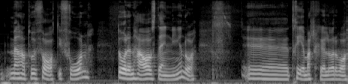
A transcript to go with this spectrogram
men han tog fart ifrån då den här avstängningen då. Eh, tre matcher eller vad det var.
